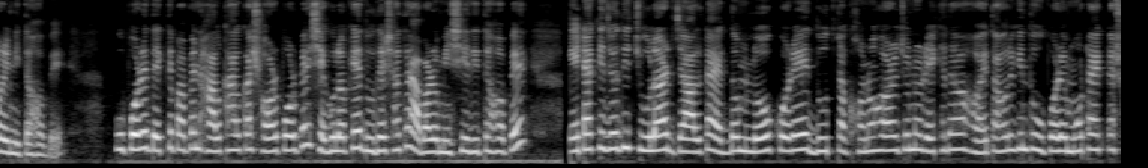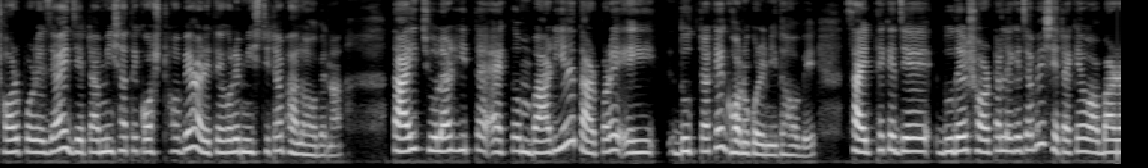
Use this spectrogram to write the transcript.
করে নিতে হবে। উপরে দেখতে পাবেন হালকা হালকা সর পড়বে, সেগুলোকে দুধের সাথে আবারও মিশিয়ে দিতে হবে। এটাকে যদি চুলার জালটা একদম লো করে দুধটা ঘন হওয়ার জন্য রেখে দেওয়া হয়, তাহলে কিন্তু উপরে মোটা একটা সর পড়ে যায়, যেটা মিশাতে কষ্ট হবে আর এতে করে মিষ্টিটা ভালো হবে না। তাই চুলার হিটটা একদম বাড়িয়ে তারপরে এই দুধটাকে ঘন করে নিতে হবে। সাইড থেকে যে দুধের সরটা লেগে যাবে, সেটাকেও আবার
